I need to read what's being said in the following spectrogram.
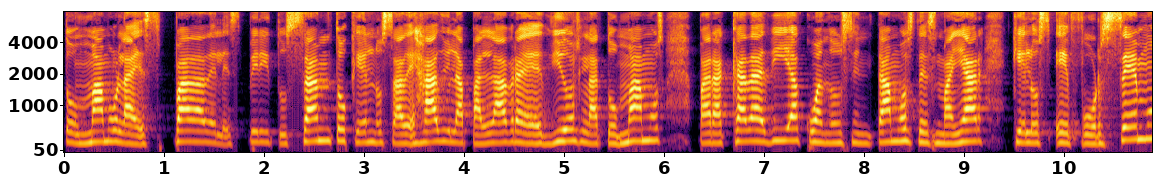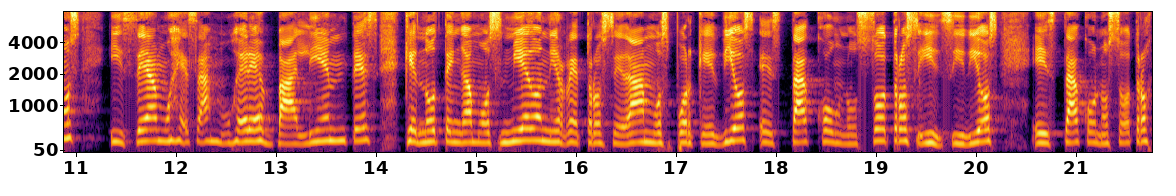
tomamos la espada del Espíritu Santo que Él nos ha dejado y la palabra de Dios la tomamos para cada día cuando nos sentamos desmayar, que los esforcemos y seamos esas mujeres valientes, que no tengamos miedo ni retrocedamos, porque Dios está con nosotros y si Dios está con nosotros,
